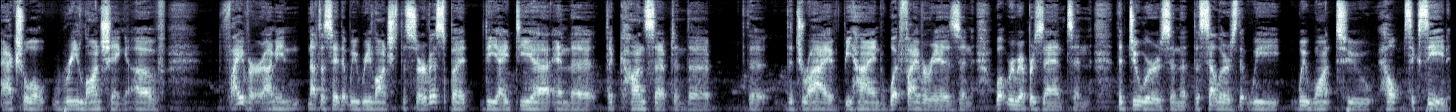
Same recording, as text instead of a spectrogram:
actual relaunching of. Fiverr. I mean, not to say that we relaunched the service, but the idea and the the concept and the the the drive behind what Fiverr is and what we represent and the doers and the, the sellers that we we want to help succeed.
